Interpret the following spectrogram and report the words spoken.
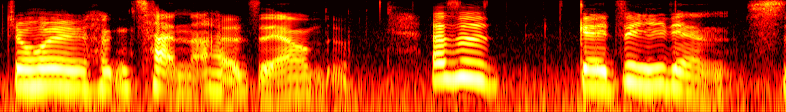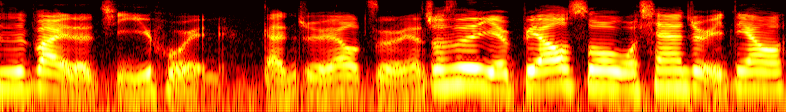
就会很惨啊，还是怎样的。但是给自己一点失败的机会，感觉要这样，就是也不要说我现在就一定要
